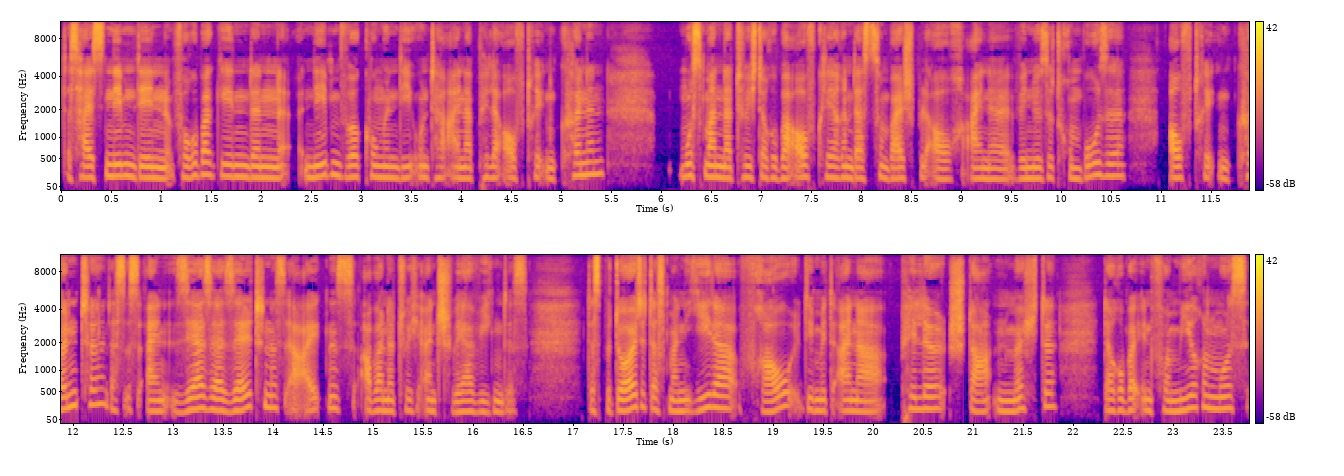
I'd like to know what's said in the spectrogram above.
Das heißt, neben den vorübergehenden Nebenwirkungen, die unter einer Pille auftreten können, muss man natürlich darüber aufklären, dass zum Beispiel auch eine venöse Thrombose auftreten könnte. Das ist ein sehr, sehr seltenes Ereignis, aber natürlich ein schwerwiegendes. Das bedeutet, dass man jeder Frau, die mit einer Pille starten möchte, darüber informieren muss,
